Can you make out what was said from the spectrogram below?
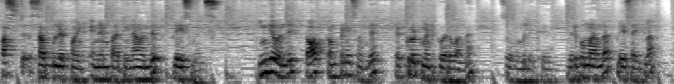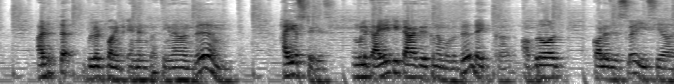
ஃபஸ்ட் சப் புல்லட் பாயிண்ட் என்னென்னு பார்த்தீங்கன்னா வந்து பிளேஸ்மெண்ட்ஸ் இங்கே வந்து டாப் கம்பெனிஸ் வந்து ரெக்ரூட்மெண்ட்டுக்கு வருவாங்க. ஸோ உங்களுக்கு விருப்பமாக இருந்தால் ப்ளேஸ் ஆகிக்கலாம் அடுத்த புல்லட் பாயிண்ட் என்னென்னு பார்த்தீங்கன்னா வந்து ஹையர் ஸ்டடீஸ் உங்களுக்கு ஐஐடி டேக் இருக்குன்னும் பொழுது லைக் அப்ராட் காலேஜஸில் ஈஸியாக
